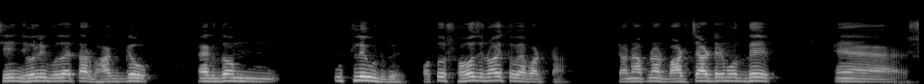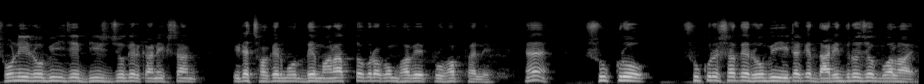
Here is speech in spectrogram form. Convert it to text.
চেঞ্জ হলেই বোধহয় তার ভাগ্যেও একদম উতলে উঠবে। অত সহজ নয় তো ব্যাপারটা। কারণ আপনার বার্থ চার্টের মধ্যে শনি, রবি যে বিষ যোগের কানেকশান এটা ছকের মধ্যে মারাত্মক রকমভাবে প্রভাব ফেলে। হ্যাঁ? শুক্র, শুক্রের সাথে রবি এটাকে দারিদ্র যোগ বলা হয়।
